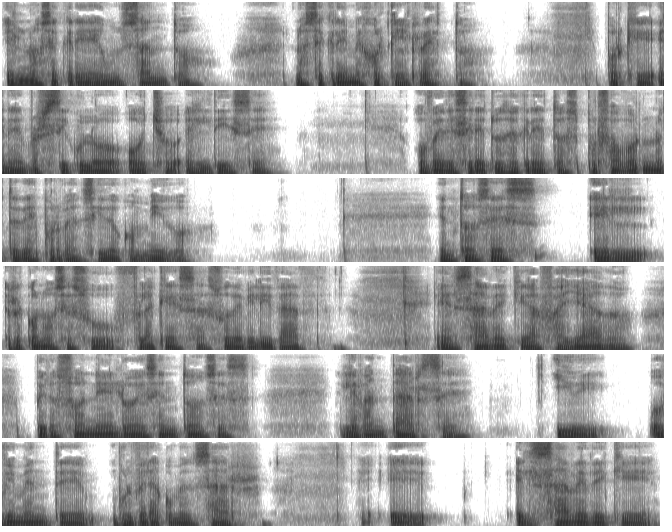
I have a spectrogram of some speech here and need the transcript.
él no se cree un santo, no se cree mejor que el resto, porque en el versículo 8 él dice, obedeceré tus decretos, por favor no te des por vencido conmigo. Entonces él reconoce su flaqueza, su debilidad, él sabe que ha fallado, pero su anhelo es entonces levantarse y obviamente volver a comenzar. Eh, él sabe de que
